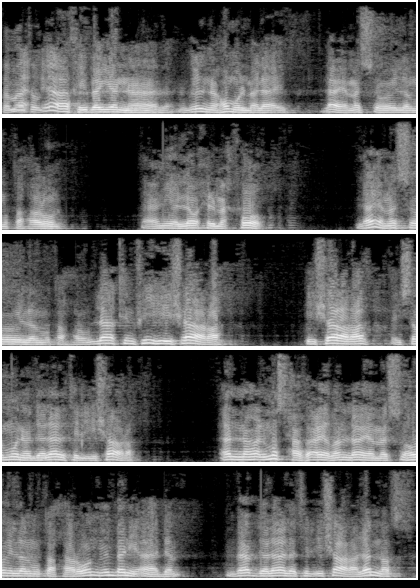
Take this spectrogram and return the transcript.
فما يا, يا أخي بينا هذا قلنا هم الملائكة لا يمسه إلا المطهرون يعني اللوح المحفوظ لا يمسه إلا المطهرون لكن فيه إشارة إشارة يسمونها دلالة الإشارة أن المصحف أيضا لا يمسه إلا المطهرون من بني آدم باب دلالة الإشارة لا النص.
